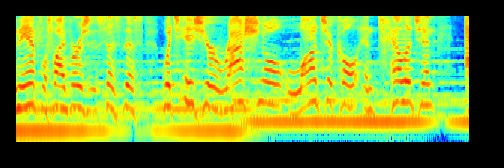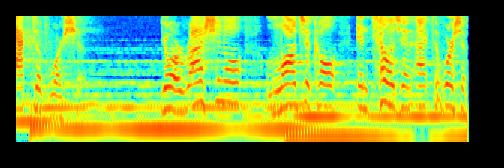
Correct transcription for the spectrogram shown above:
In the Amplified Version, it says this, which is your rational, logical, intelligent act of worship. Your rational, logical, intelligent act of worship.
